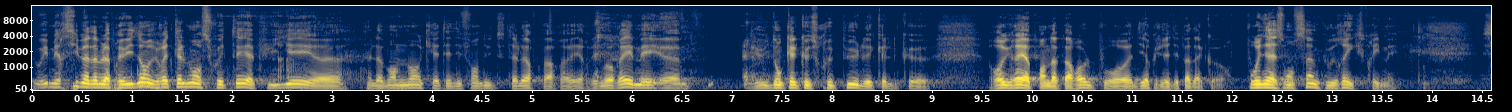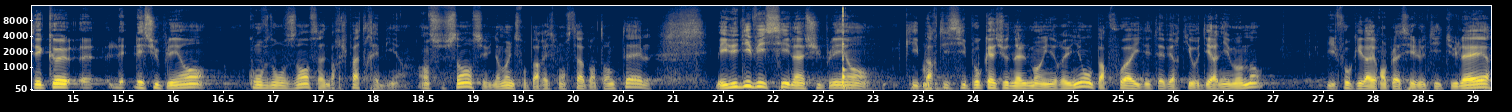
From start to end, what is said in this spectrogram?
Oui, merci Madame la Présidente. J'aurais tellement souhaité appuyer euh, l'amendement qui a été défendu tout à l'heure par euh, Hervé Moret, mais j'ai eu donc quelques scrupules et quelques regrets à prendre la parole pour dire que je n'étais pas d'accord. Pour une raison simple que je voudrais exprimer c'est que euh, les suppléants, convenons-en, ça ne marche pas très bien. En ce sens, évidemment, ils ne sont pas responsables en tant que tels, mais il est difficile un suppléant qui participe occasionnellement à une réunion, parfois il est averti au dernier moment, il faut qu'il aille remplacer le titulaire,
